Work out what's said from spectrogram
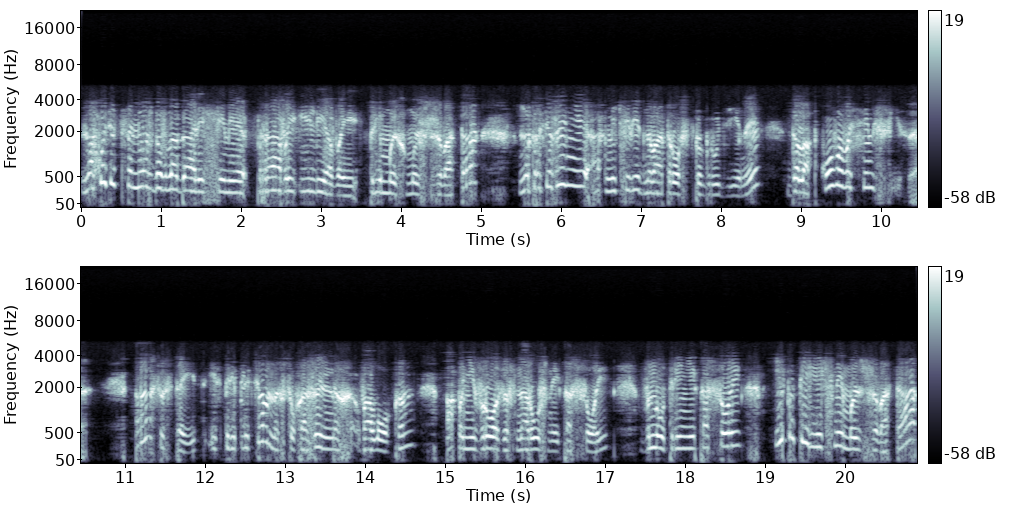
находится между влагалищами правой и левой прямых мышц живота на протяжении от мечевидного отростка грудины до лобкового симфиза. Она состоит из переплетенных сухожильных волокон, апоневрозов наружной косой, внутренней косой и поперечной мышц живота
